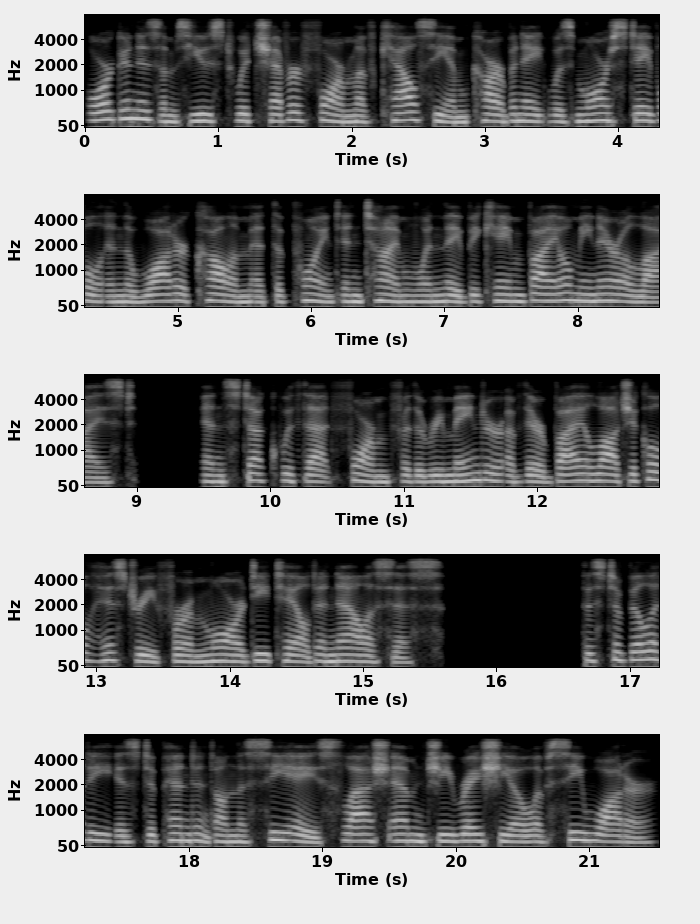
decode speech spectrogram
Organisms used whichever form of calcium carbonate was more stable in the water column at the point in time when they became biomineralized, and stuck with that form for the remainder of their biological history for a more detailed analysis. The stability is dependent on the Ca-mg ratio of seawater,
